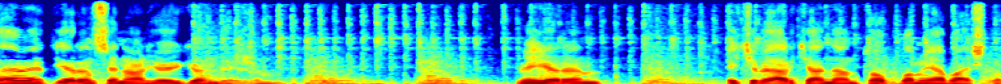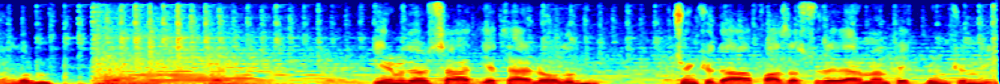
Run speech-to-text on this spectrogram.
Evet, yarın senaryoyu gönderirim. Ve yarın ekibi erkenden toplamaya başla olur mu? 24 saat yeterli olur mu? Çünkü daha fazla süre vermem pek mümkün değil.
